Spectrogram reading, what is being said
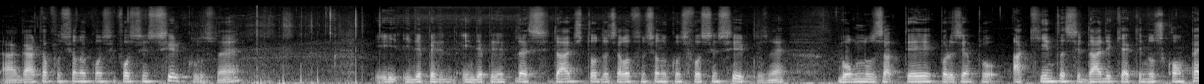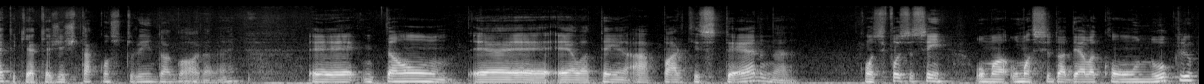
a agarta funciona como se fossem círculos, né? E, independente, independente das cidades, todas elas funcionam como se fossem círculos, né? Vamos nos ater, por exemplo, a quinta cidade que é a que nos compete, que é a que a gente está construindo agora, né? É, então, é, ela tem a parte externa, como se fosse assim, uma, uma cidadela com um núcleo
